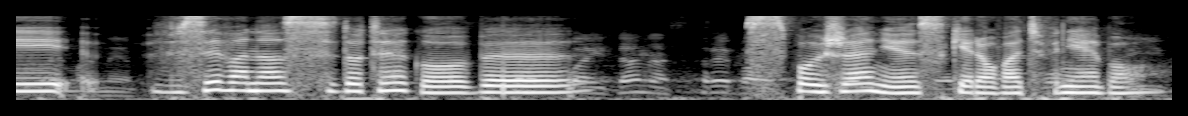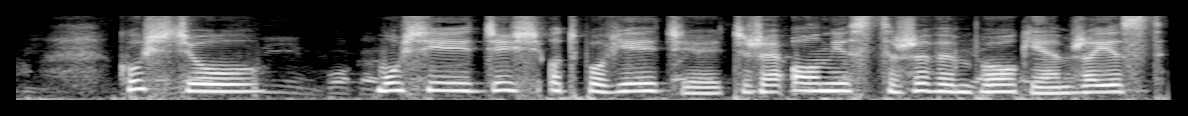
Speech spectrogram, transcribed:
i wzywa nas do tego, by spojrzenie skierować w niebo. Kościół musi dziś odpowiedzieć, że On jest żywym Bogiem, że jest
